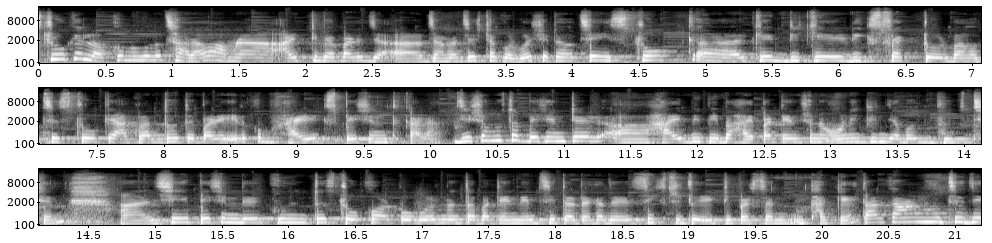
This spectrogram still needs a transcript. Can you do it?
স্ট্রোকের লক্ষণগুলো ছাড়াও আমরা আরেকটি ব্যাপারে জানার চেষ্টা করব, সেটা হচ্ছে স্ট্রোক এর দিকে রিক্স ফ্যাক্টর বা হচ্ছে স্ট্রোকে আক্রান্ত হতে পারে এরকম হাই রিস্ক পেশেন্ট কারা? যে সমস্ত পেশেন্টের হাই বিপি বা হাইপার টেনশনে অনেকদিন যাবৎ ভুগছেন সেই পেশেন্টদের কিন্তু স্ট্রোক হওয়ার প্রবণতা বা টেন্ডেন্সিটা দেখা যায় সিক্সটি টু এইটি পার্সেন্ট থাকে। তার কারণ হচ্ছে যে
